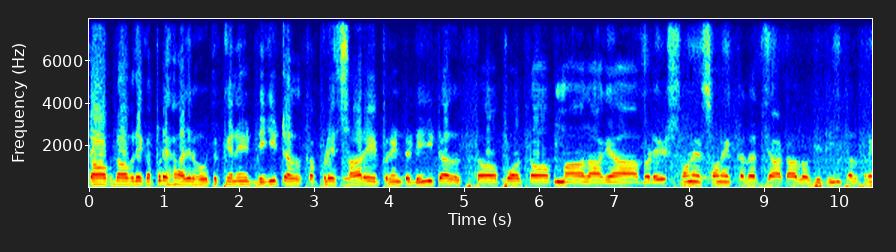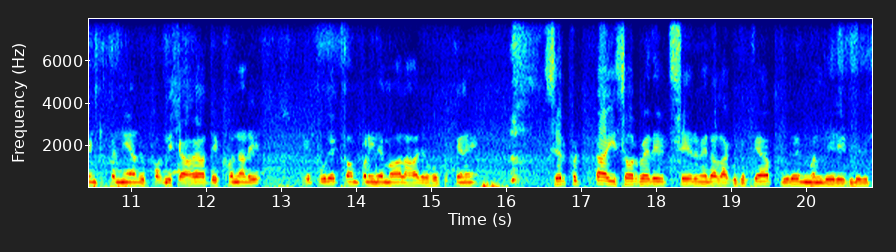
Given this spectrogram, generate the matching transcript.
ਟੌਪ ਟੌਪ ਦੇ ਕੱਪੜੇ ਹਾਜ਼ਰ ਹੋ ਚੁੱਕੇ ਨੇ। ਡਿਜੀਟਲ ਕੱਪੜੇ ਸਾਰੇ ਪ੍ਰਿੰਟ ਡਿਜੀਟਲ ਟੌਪ ਟੌਪ ਮਾਲ ਆ ਗਿਆ। ਬੜੇ ਸੋਹਣੇ ਸੋਹਣੇ ਕਲਰ ਚਾਰਟ ਆ। ਲਓ ਜੀ ਡਿਜੀਟਲ ਪ੍ਰਿੰਟ ਕੰਨਿਆਂ ਦੇ ਉੱਪਰ ਲਿਖਿਆ ਹੋਇਆ, ਦੇਖੋ ਨਾਲੇ। ਇਹ ਪੂਰੇ ਕੰਪਨੀ ਦੇ ਮਾਲ ਹਾਜ਼ਰ ਹੋ ਚੁੱਕੇ ਨੇ। ਸਿਰਫ 250 ਰੁਪਏ ਦੇ ਵਿੱਚ ਸੇਲ ਮੇਲਾ ਲੱਗ ਚੁੱਕਿਆ। ਪੂਰੇ ਮੰਦੇ ਰੇਟ ਦੇ ਵਿੱਚ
